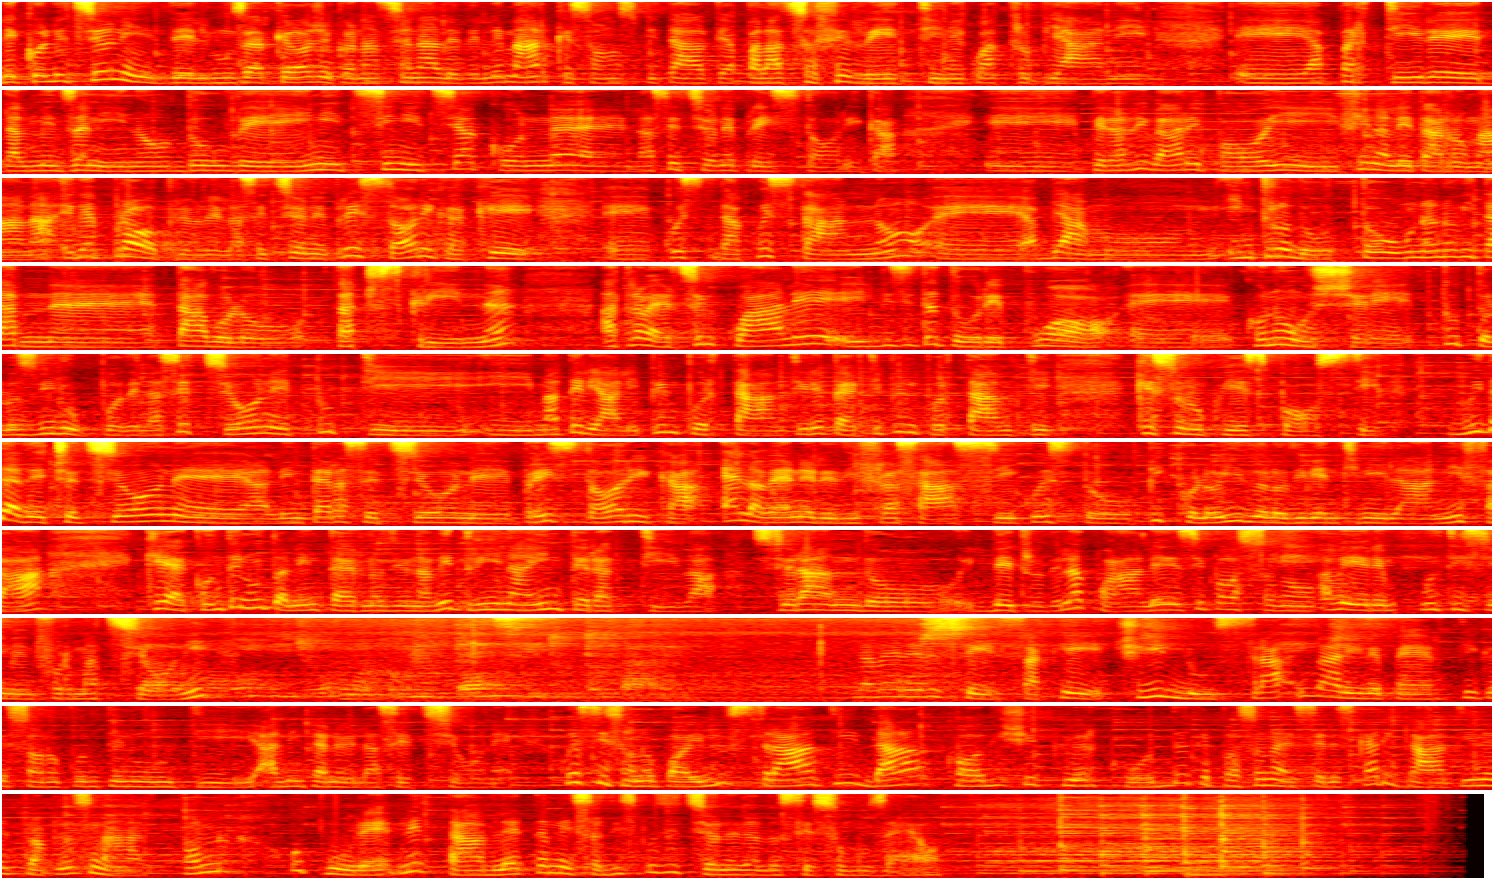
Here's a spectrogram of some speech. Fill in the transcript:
Le collezioni del Museo Archeologico Nazionale delle Marche sono ospitate a Palazzo Ferretti nei quattro piani a partire dal mezzanino dove si inizia con eh, la sezione preistorica per arrivare poi fino all'età romana. Ed è proprio nella sezione preistorica che eh, da quest'anno eh, abbiamo introdotto una novità, un tavolo touchscreen attraverso il quale il visitatore può eh, conoscere tutto lo sviluppo della sezione e tutti i materiali più importanti, i reperti più importanti che sono qui esposti. Guida d'eccezione all'intera sezione preistorica è la Venere di Frasassi, questo piccolo idolo di 20.000 anni fa che è contenuto all'interno di una vetrina interattiva, sfiorando il vetro della quale si possono avere moltissime informazioni. Ogni giorno come pensi fare? La Venere stessa che ci illustra i vari reperti che sono contenuti all'interno della sezione. Questi sono poi illustrati da codici QR code che possono essere scaricati nel proprio smartphone oppure nel tablet messo a disposizione dallo stesso museo.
